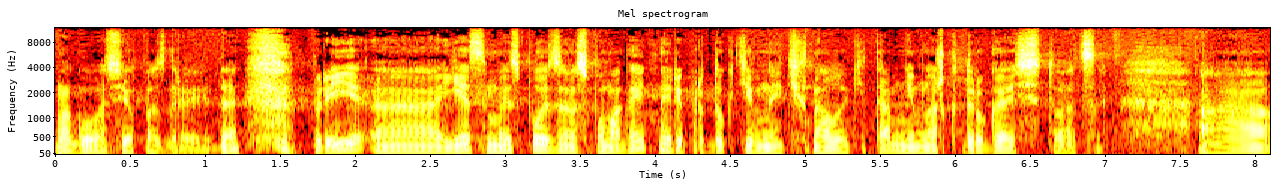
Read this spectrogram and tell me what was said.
Могу вас всех поздравить. Да? При, э, если мы используем вспомогательные репродуктивные технологии, там немножко другая ситуация. Э,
